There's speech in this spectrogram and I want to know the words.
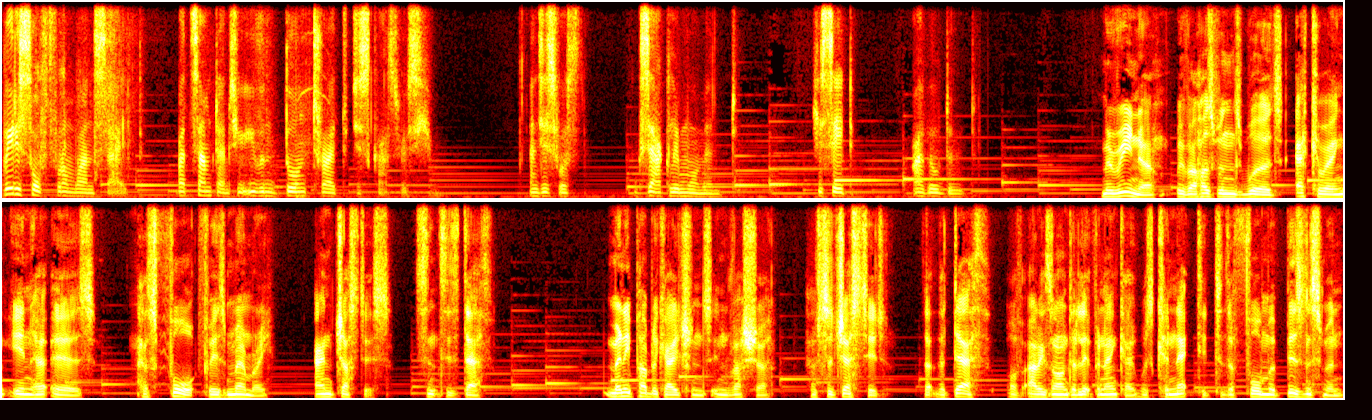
very soft from one side, but sometimes you even don't try to discuss with him. And this was exactly moment. He said, I will do it. Marina, with her husband's words echoing in her ears, has fought for his memory and justice since his death. Many publications in Russia have suggested that the death of Alexander Litvinenko was connected to the former businessman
